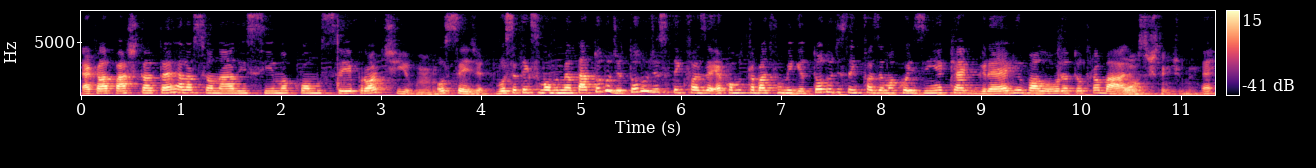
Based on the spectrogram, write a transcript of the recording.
é aquela parte que está até relacionada em cima como ser proativo. Uhum. Ou seja, você tem que se movimentar todo dia. Todo dia você tem que fazer, é como o trabalho de formiguinha. Todo dia você tem que fazer uma coisinha que agregue valor ao teu trabalho. Consistentemente. É,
